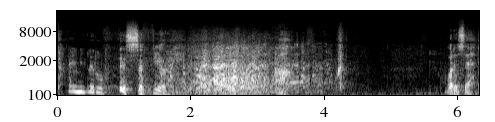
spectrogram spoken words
tiny little fists of fury. Oh. What is that?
